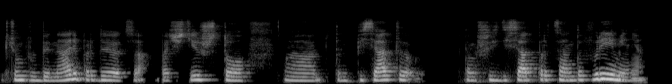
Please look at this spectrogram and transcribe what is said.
Причем в вебинаре продается почти что а, там, 50 там 60% времени.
